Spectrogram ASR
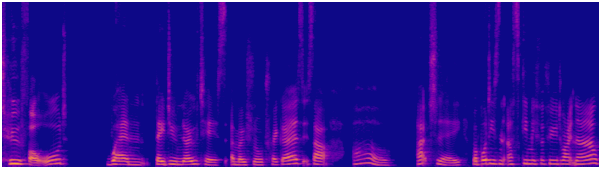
twofold when they do notice emotional triggers. It's that, oh, actually, my body isn't asking me for food right now.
